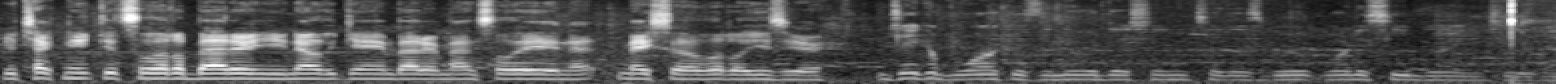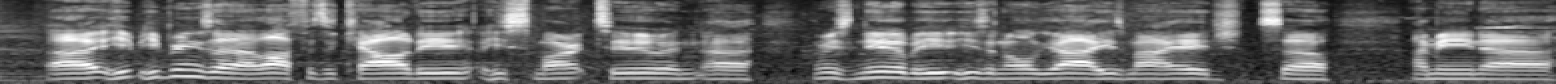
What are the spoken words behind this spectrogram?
your technique gets a little better, and you know the game better mentally, and it makes it a little easier. Jacob Wark is the new addition to this group. What does he bring to you guys? Uh, he, he brings a lot of physicality. He's smart too, and uh, I mean he's new, but he, he's an old guy. He's my age, so I mean uh,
